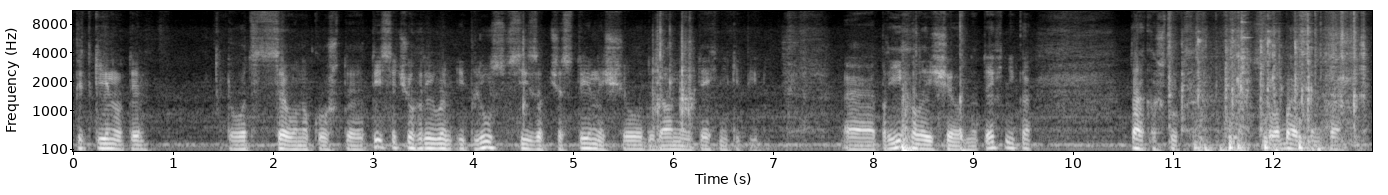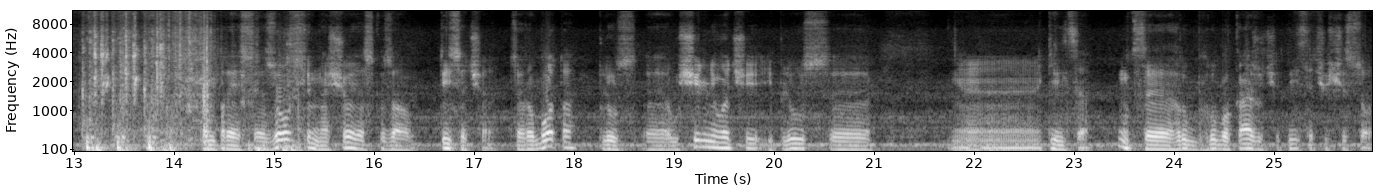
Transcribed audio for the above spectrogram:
підкинути. То от це воно коштує 1000 гривень і плюс всі запчастини, що до даної техніки підуть. Е, приїхала ще одна техніка. Також тут слабесенька компресія зовсім, на що я сказав, 1000 це робота, плюс е, ущільнювачі і плюс е, е, кільця. Ну, це, грубо, грубо кажучи, 1600.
